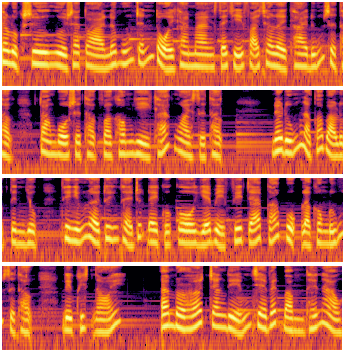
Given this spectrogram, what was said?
theo luật sư, người ra tòa nếu muốn tránh tội khai mang sẽ chỉ phải cho lời khai đúng sự thật, toàn bộ sự thật và không gì khác ngoài sự thật. Nếu đúng là có bạo lực tình dục, thì những lời tuyên thệ trước đây của cô dễ bị phía trái cáo buộc là không đúng sự thật, Liquid nói. Amber Heard trang điểm che vết bầm thế nào?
